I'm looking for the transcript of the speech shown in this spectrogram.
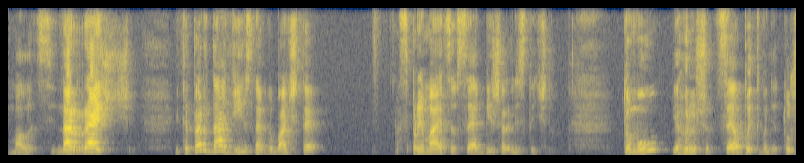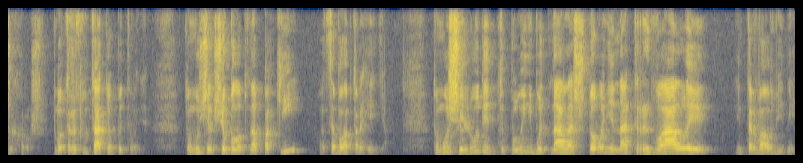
Молодці, нарешті. І тепер, да, дійсно, як ви бачите, сприймається все більш реалістично. Тому я говорю, що це опитування дуже хороше. Ну, от результати опитування. Тому що якщо було б навпаки, це була б трагедія. Тому що люди повинні бути налаштовані на тривалий інтервал війни.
